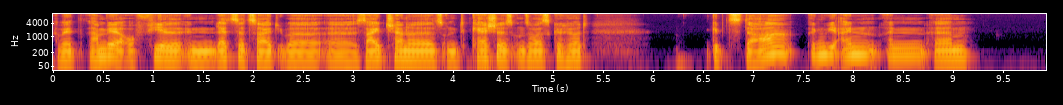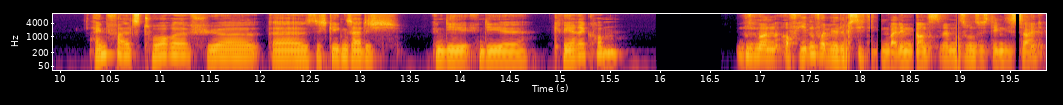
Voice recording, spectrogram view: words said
Aber jetzt haben wir ja auch viel in letzter Zeit über äh, Side-Channels und Caches und sowas gehört. Gibt's da irgendwie ein, ein ähm, Einfallstore für äh, sich gegenseitig in die, in die Quere kommen? Muss man auf jeden Fall berücksichtigen bei dem Ganzen, wenn man so ein System designt.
